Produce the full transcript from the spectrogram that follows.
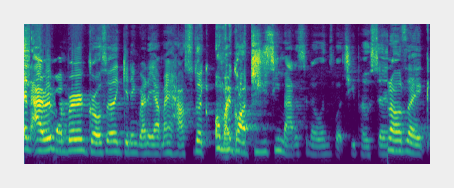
and I remember girls were like getting ready at my house like oh my god did you see Madison Owens what she posted and I was like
